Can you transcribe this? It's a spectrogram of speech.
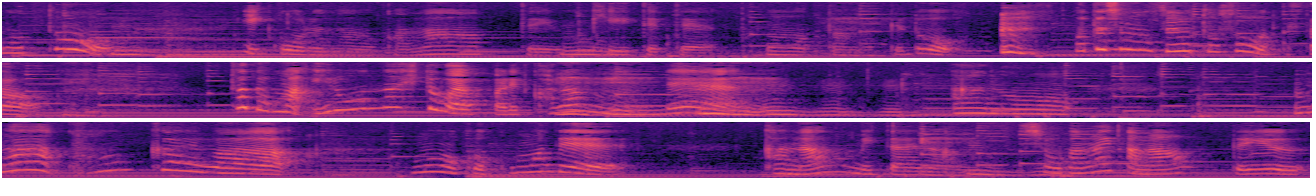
のとうん。イコールなのかなっていううん聞いてて思ったんだけど、私もずっとそうでさただまあいろんな人がやっぱり絡むんで。うん。うんあのまあ今回はもうここまでかなみたいな、うんうん。しょうがないかなっていう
